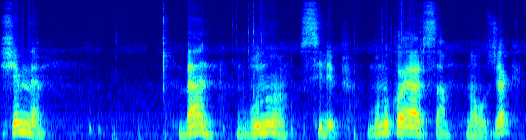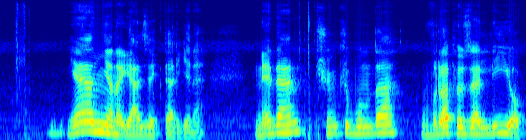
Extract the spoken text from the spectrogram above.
Şimdi ben bunu silip bunu koyarsam ne olacak? yan yana gelecekler gene. Neden? Çünkü bunda wrap özelliği yok.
